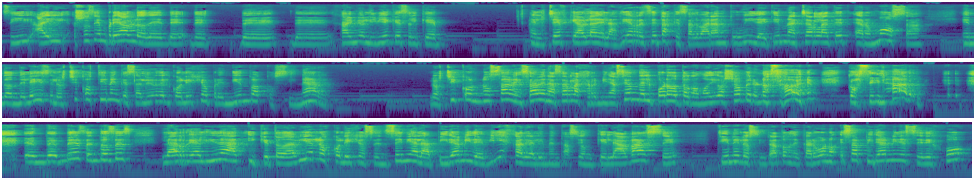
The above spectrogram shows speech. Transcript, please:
¿Sí? Ahí, yo siempre hablo de, de Jaime Olivier, que es el que el chef que habla de las 10 recetas que salvarán tu vida y tiene una charla TED hermosa en donde le dice, los chicos tienen que salir del colegio aprendiendo a cocinar. Los chicos no saben, saben hacer la germinación del poroto, como digo yo, pero no saben cocinar. ¿Entendés? Entonces, la realidad, y que todavía en los colegios se enseña la pirámide vieja de alimentación, que la base tiene los hidratos de carbono, esa pirámide se dejó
